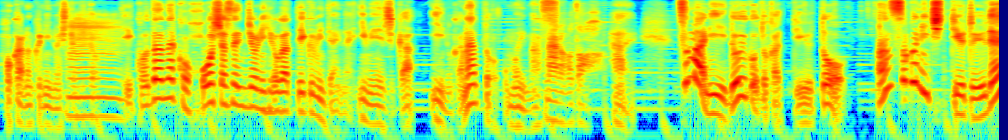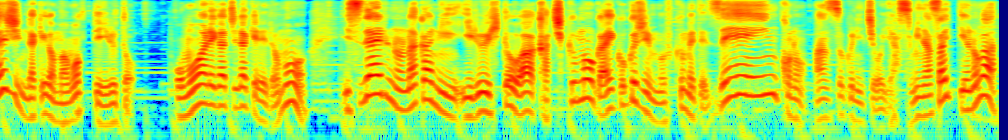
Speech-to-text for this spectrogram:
他の国の人々うんこうだんだんこう放射線状に広がっていくみたいなイメージがいいのかなと思います。なるほど。はい、つまりどういうことかっていうと安息日っていうとユダヤ人だけが守っていると思われがちだけれどもイスラエルの中にいる人は家畜も外国人も含めて全員この安息日を休みなさいっていうのが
